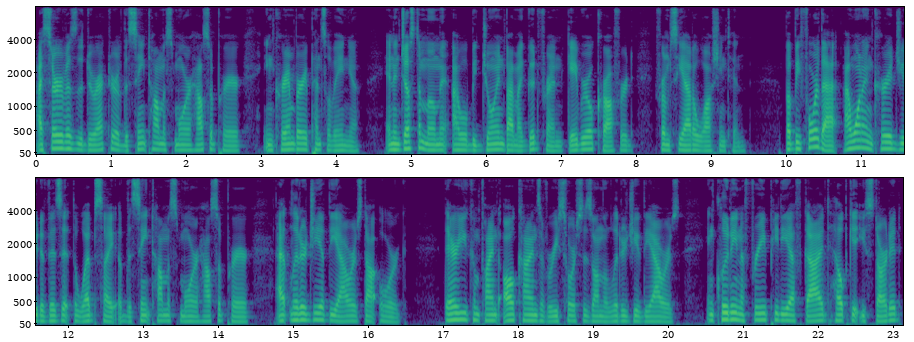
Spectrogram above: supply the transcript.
I serve as the director of the St. Thomas More House of Prayer in Cranberry, Pennsylvania, and in just a moment I will be joined by my good friend Gabriel Crawford from Seattle, Washington. But before that, I want to encourage you to visit the website of the St. Thomas More House of Prayer at liturgyofthehours.org. There you can find all kinds of resources on the Liturgy of the Hours including a free PDF guide to help get you started,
